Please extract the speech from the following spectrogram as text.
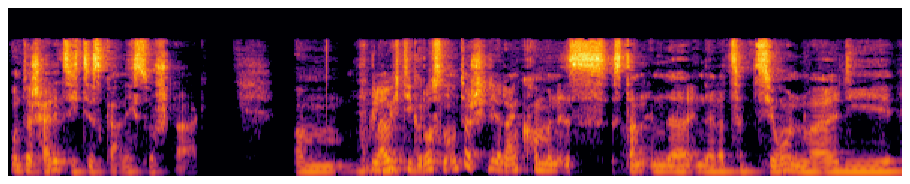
unterscheidet sich das gar nicht so stark. Um, wo, glaube ich, die großen Unterschiede reinkommen, ist, ist dann in der, in der Rezeption, weil die,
